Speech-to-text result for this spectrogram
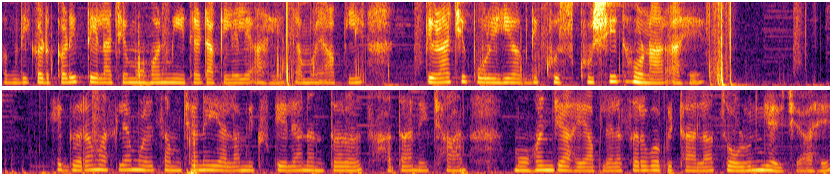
अगदी कडकडीत तेलाचे मोहन मी इथे टाकलेले आहे. त्यामुळे आपली तिळाची पोळी ही अगदी खुसखुशीत होणार आहे. हे गरम असल्यामुळे चमच्याने याला मिक्स केल्यानंतरच हाताने छान मोहन जे आहे आपल्याला सर्व पिठाला चोळून घ्यायचे आहे.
